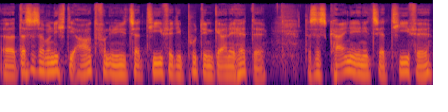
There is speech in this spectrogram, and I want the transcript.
Äh, das ist aber nicht die Art von Initiative, die Putin gerne hätte. Das ist keine Initiative,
